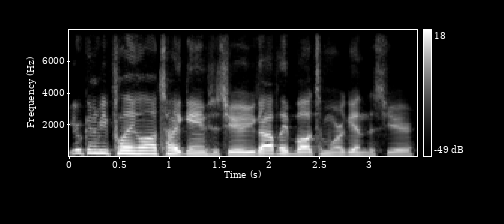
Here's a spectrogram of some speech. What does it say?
you're going to be playing a lot of tight games this year. You got to play Baltimore again this year.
